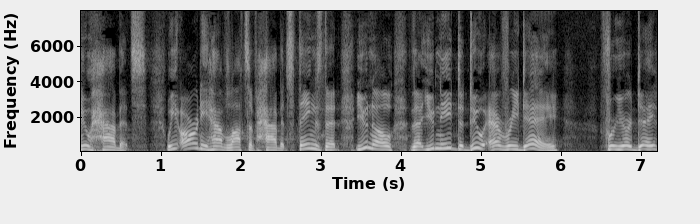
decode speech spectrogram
New habits. We already have lots of habits, things that you know that you need to do every day for your day,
